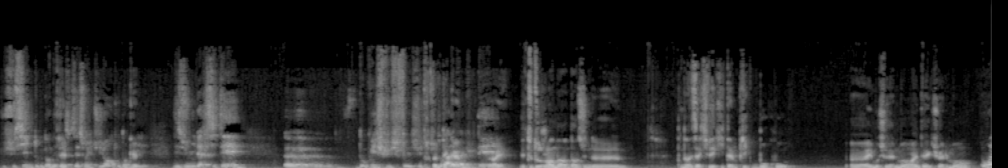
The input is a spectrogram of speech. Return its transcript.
du suicide, donc dans des associations étudiantes ou dans des, des universités. Donc, oui, je, suis- je fais, je tutorat t'es à la même- faculté. Ah ouais. Mais tu es toujours dans, dans une dans des activités qui t'impliquent beaucoup euh, émotionnellement, intellectuellement. Ouais,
